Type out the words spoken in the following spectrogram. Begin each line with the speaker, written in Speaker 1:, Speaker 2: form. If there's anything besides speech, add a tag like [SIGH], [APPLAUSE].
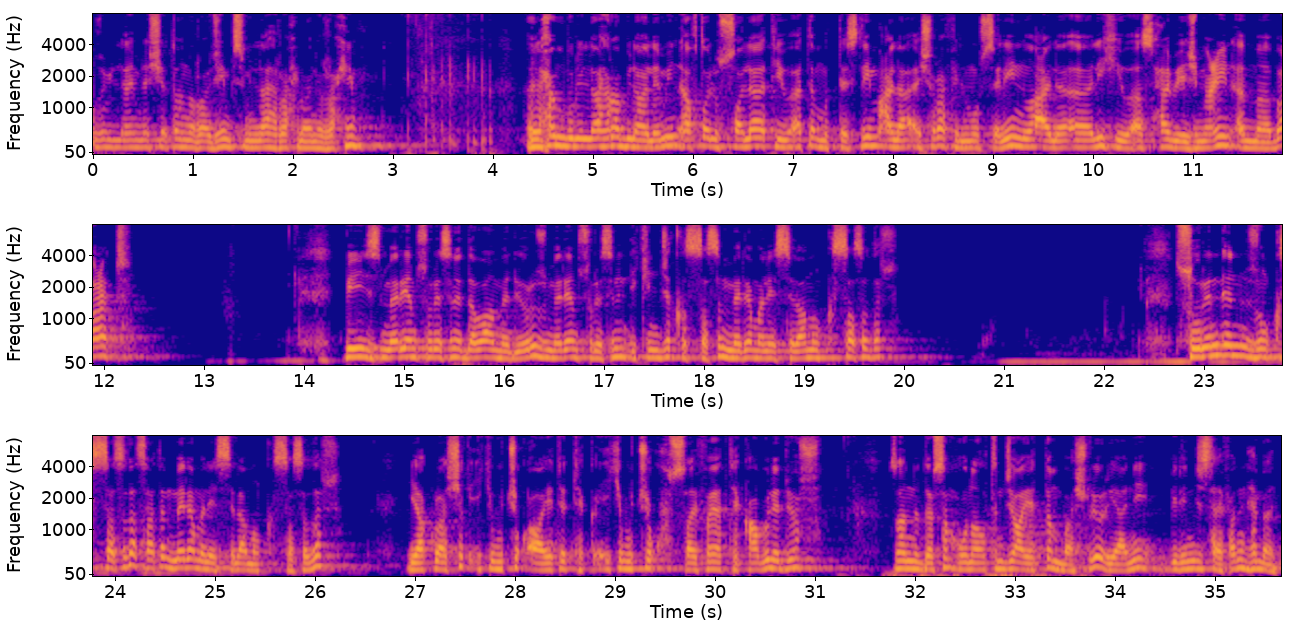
Speaker 1: Euzubillahimineşşeytanirracim. Bismillahirrahmanirrahim. Elhamdülillahi Rabbil alemin. Afdalus salati ve etemmut teslim ala eşrafil murselin ve ala alihi ve ashabi ecma'in. Emma ba'd. Biz Meryem suresine devam ediyoruz. Meryem suresinin ikinci kıssası Meryem aleyhisselamın kıssasıdır. Surenin en uzun kıssası da zaten Meryem aleyhisselamın kıssasıdır yaklaşık iki buçuk ayete, iki buçuk sayfaya tekabül ediyor. Zannedersem 16. ayetten başlıyor. Yani birinci sayfanın hemen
